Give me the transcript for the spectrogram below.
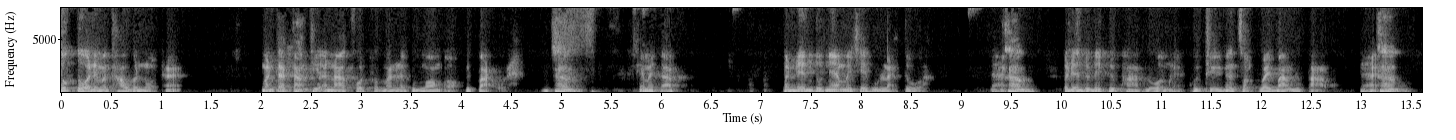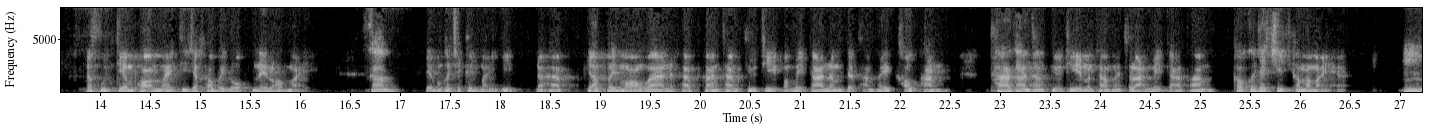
ทุกตัวเนี่ยมันเท่ากันหมดฮะมันแตกต่างที่อนาคตของมันแล้วคุณมองออกหรือเปล่าครับใช่ไหมครับ ประเด็นตัวเนี้ยไม่ใช่หุ้นหลายตัวนะฮะครับ ประเด็นตัวนี้คือภาพรวมเนี่ยคุณถือเงินสดไว้บ้างหรือเปล่านะฮะครับแล้วคุณเตรียมพร้อมไหมที่จะเข้าไปลบในรอบใหม่ ครับ เดี๋ยวมันก็จะขึ้นมาอีกนะครับ อย่าไปมองว่านะครับ การทำ QT ของอเมริกาแล้วมันจะทำให้เขาพัง ถ้าการทำ QT มันทำให้ตลาดอเมริกาพังเขาก็จะฉีดเข้ามาใหม่ฮะ อืม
